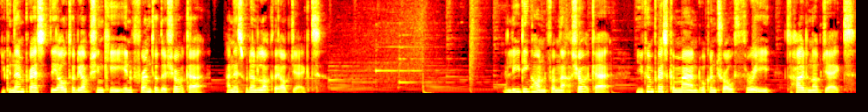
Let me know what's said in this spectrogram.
You can then press the Alt or the Option key in front of the shortcut and this would unlock the object. Leading on from that shortcut, you can press Command or Control 3 to hide an object.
